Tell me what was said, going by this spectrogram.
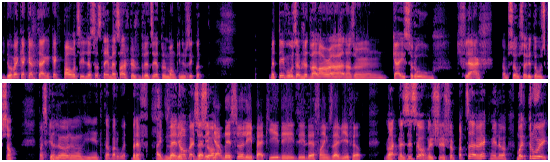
Ils, doivent être quelque, quelque part. Là, ça, c'est un message que je voudrais dire à tout le monde qui nous écoute. Mettez vos objets de valeur dans une caisse rouge qui flash. Comme ça, vous saurez tous qui sont. Parce que là, là, il est tabarouette. Bref. vous avez, ben, gardé ça, les papiers des, des, dessins que vous aviez faits. Ouais, mais c'est ça. Je, suis parti avec, mais là, moi, te trouver.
